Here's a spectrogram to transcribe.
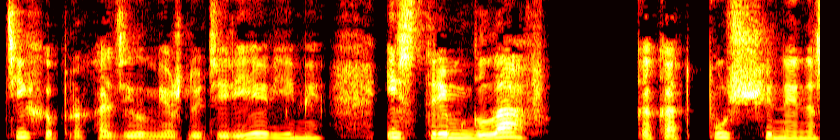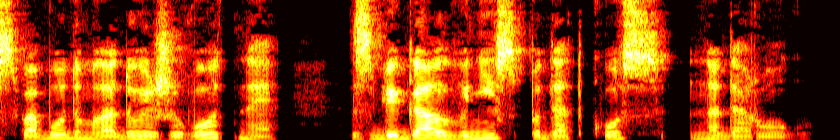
тихо проходил между деревьями и, стремглав, как отпущенное на свободу молодое животное, сбегал вниз под откос на дорогу.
